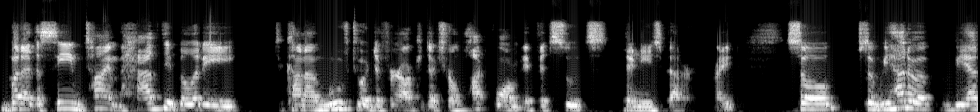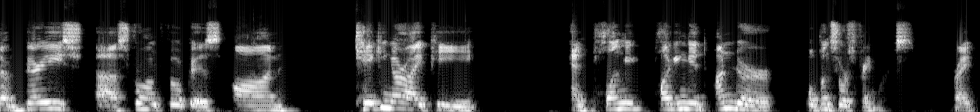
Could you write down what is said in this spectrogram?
but at the same time have the ability to kind of move to a different architectural platform if it suits their needs better, right? So, so we had a we had a very uh, strong focus on taking our IP and plugging plugging it under open source frameworks, right?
